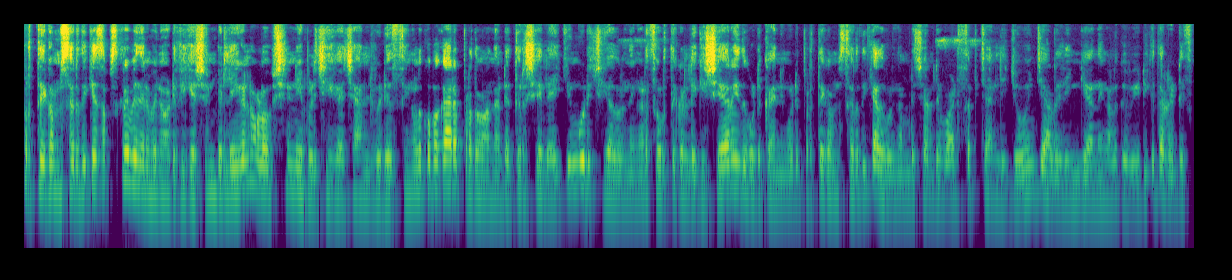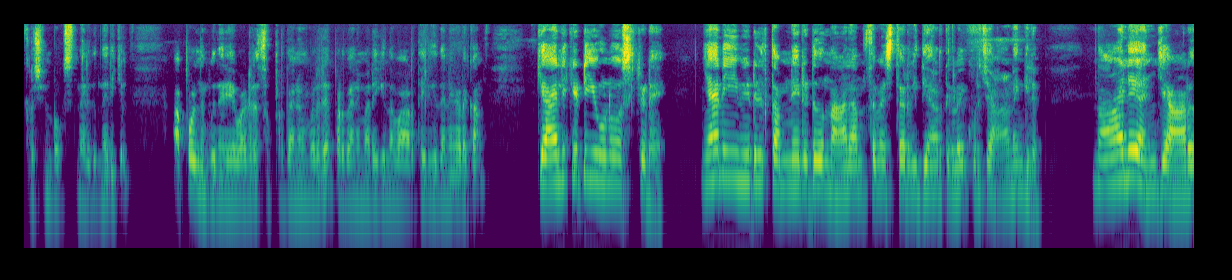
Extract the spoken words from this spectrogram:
പ്രത്യേകം ശ്രദ്ധിക്കുക. സബ്സ്ക്രൈബ് ചെയ്യുന്നതിന് നോട്ടിഫിക്കേഷൻ ബില്ലുകൾ ഓൾ ഓപ്ഷൻ എനേബിൾ ചെയ്യുക. ചാനൽ വീഡിയോസ് നിങ്ങൾക്ക് ഉപകാരപ്രദമാകുന്നുണ്ട്. തീർച്ചയായും ലൈക്കും കൂടി ചെയ്യുക. അതുപോലെ നിങ്ങളുടെ സുഹൃത്തുക്കളിലേക്ക് ഷെയർ ചെയ്ത് കൊടുക്കാനും കൂടി പ്രത്യേകം ശ്രദ്ധിക്കുക. അതുപോലെ നമ്മുടെ ചാനലിന്റെ വാട്സപ്പ് ചാനലിൽ ജോയിൻ ചെയ്യാനുള്ള ലിങ്ക് നിങ്ങൾക്ക് വീഡിയോ താഴെ ഡിസ്ക്രിപ്ഷൻ ബോക്സ് നൽകുന്നതായിരിക്കും. അപ്പോൾ നമുക്ക് നേരെ വളരെ സുപ്രധാനവും വളരെ പ്രധാനമായിരിക്കുന്ന വാർത്തയിലേക്ക് തന്നെ കിടക്കാം. കാലിക്കറ്റ് യൂണിവേഴ്സിറ്റിയുടെ ഞാൻ ഈ വീഡിയോയിൽ തമ്മിലിട്ടത് നാലാം സെമസ്റ്റർ വിദ്യാർത്ഥികളെ കുറിച്ചാണെങ്കിലും നാല് അഞ്ച് ആറ്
